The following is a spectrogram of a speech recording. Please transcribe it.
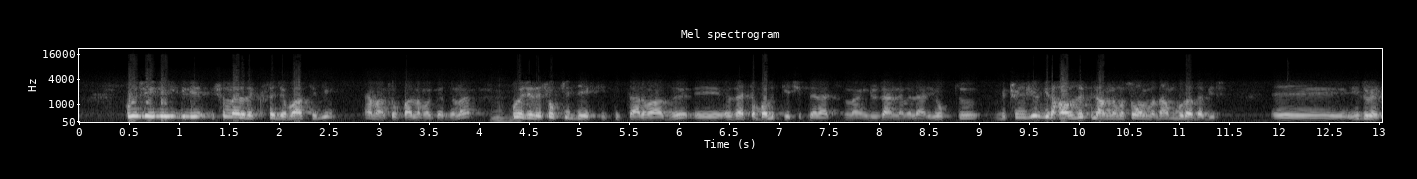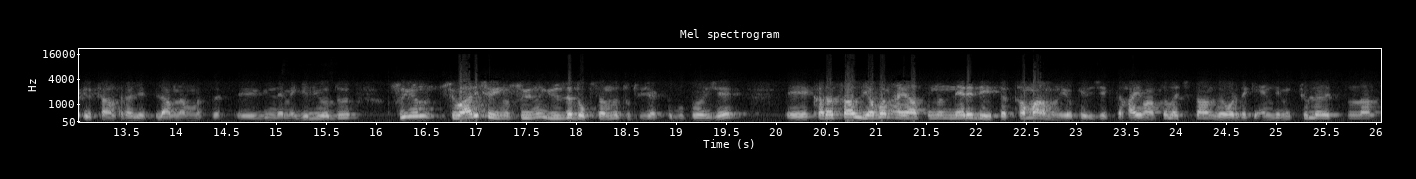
Projeyle ilgili şunları da kısaca bahsedeyim hemen toparlamak adına. Hı hı. Projede çok ciddi eksiklikler vardı. Ee, özellikle balık geçitleri açısından düzenlemeler yoktu. Bütüncül bir havza planlaması olmadan burada bir e, hidroelektrik santrali planlanması e, gündeme geliyordu. Suyun, süvari çayının suyunun %90'ını tutacaktı bu proje. E, karasal yaban hayatının neredeyse tamamını yok edecekti. Hayvansal açıdan ve oradaki endemik türler açısından.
